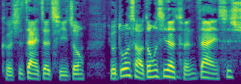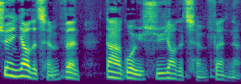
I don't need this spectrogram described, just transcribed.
可是，在这其中，有多少东西的存在是炫耀的成分？大过于需要的成分呢？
